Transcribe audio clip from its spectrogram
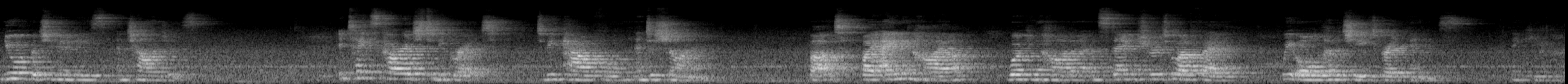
new opportunities and challenges. It takes courage to be great, to be powerful and to shine. But by aiming higher, working harder and staying true to our faith, we all have achieved great things. Thank you.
